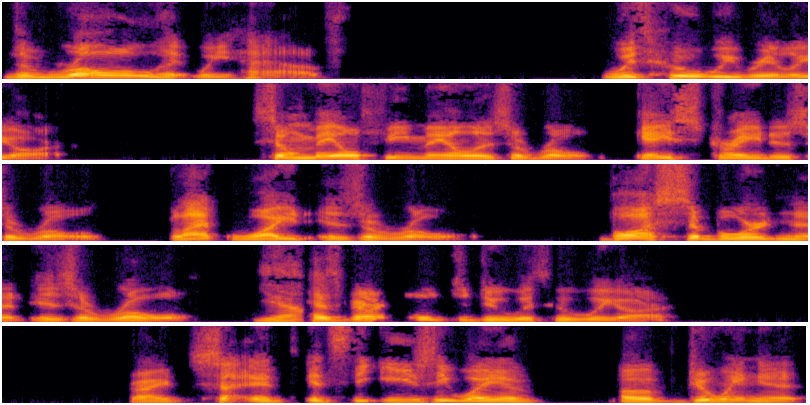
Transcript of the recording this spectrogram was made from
the role that we have with who we really are. So male female is a role, gay straight is a role, black white is a role, boss subordinate is a role. Yeah, has very little to do with who we are. Right, so it, it's the easy way of of doing it,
